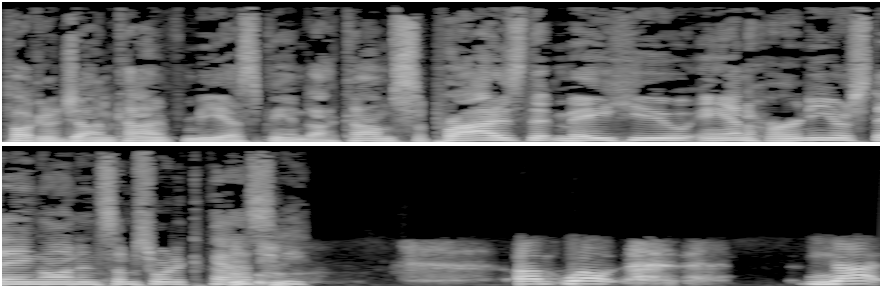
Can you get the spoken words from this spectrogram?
Talking to John Keim from ESPN.com. Surprised that Mayhew and Hurney are staying on in some sort of capacity? Um, well, not.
